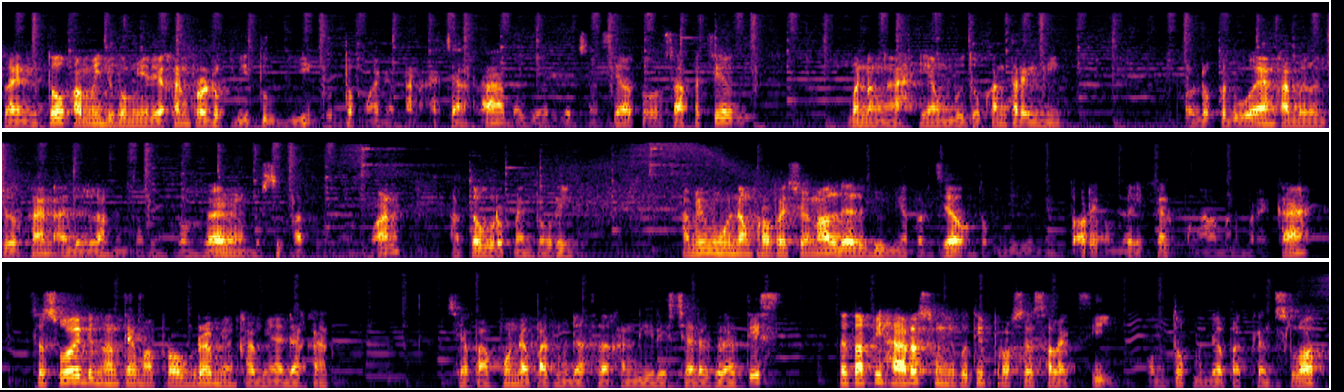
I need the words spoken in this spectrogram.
Selain itu, kami juga menyediakan produk B2B untuk mengadakan acara bagi organisasi atau usaha kecil menengah yang membutuhkan training. Produk kedua yang kami luncurkan adalah mentoring program yang bersifat one-on-one atau group mentoring. Kami mengundang profesional dari dunia kerja untuk menjadi mentor yang membagikan pengalaman mereka sesuai dengan tema program yang kami adakan. Siapa pun dapat mendaftarkan diri secara gratis tetapi harus mengikuti proses seleksi untuk mendapatkan slot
